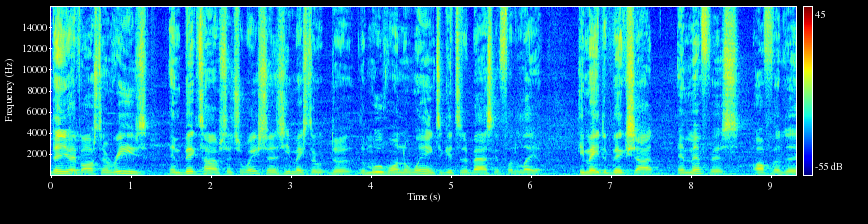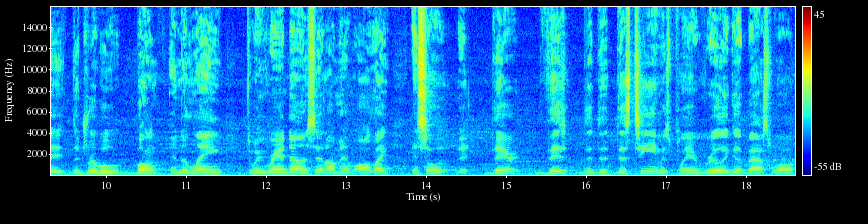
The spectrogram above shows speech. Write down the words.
Then you have Austin Reaves in big time situations. He makes the, the, the move on the wing to get to the basket for the layup. He made the big shot in Memphis off of the, the dribble bump in the lane to where he ran down and said, I'm him. All like, and so they're, this, the, the, this team is playing really good basketball.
